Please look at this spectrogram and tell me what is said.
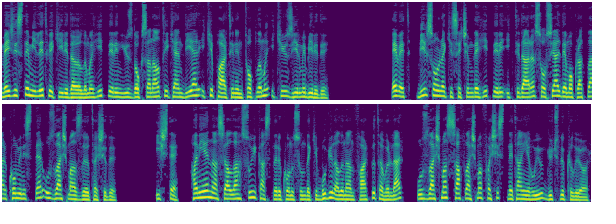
Mecliste milletvekili dağılımı Hitler'in 196 iken diğer iki partinin toplamı 221 idi. Evet, bir sonraki seçimde Hitler'i iktidara sosyal demokratlar komünistler uzlaşmazlığı taşıdı. İşte, Haniye Nasrallah suikastları konusundaki bugün alınan farklı tavırlar, uzlaşmaz saflaşma faşist Netanyahu'yu güçlü kılıyor.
